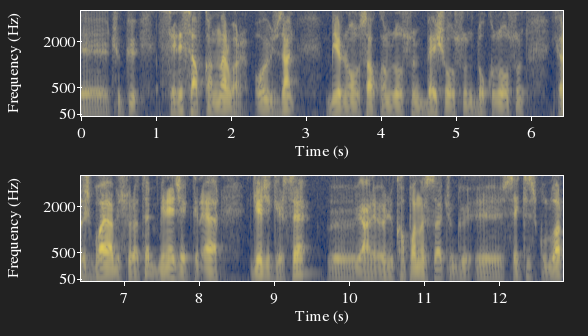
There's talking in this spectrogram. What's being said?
e, çünkü seri safkanlar var. O yüzden bir nolu safkanımız olsun, 5 olsun, 9 olsun yarış baya bir sürate binecektir. Eğer gecikirse e, yani önü kapanırsa çünkü e, 8 kul var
